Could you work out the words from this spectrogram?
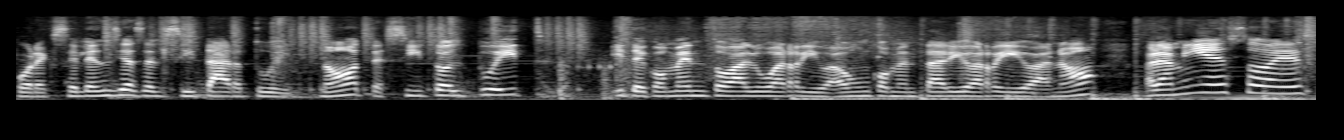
por excelencia es el citar tweet, ¿no? Te cito el tweet y te comento algo arriba, un comentario arriba, ¿no? Para mí eso es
